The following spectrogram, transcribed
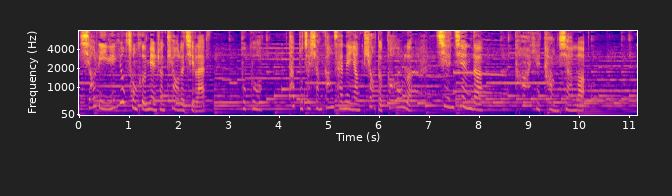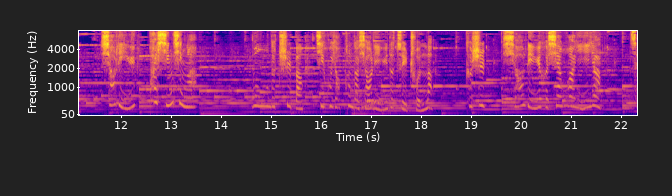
小鲤鱼又从河面上跳了起来，不过它不再像刚才那样跳得高了，渐渐的，它也躺下了。小鲤鱼，快醒醒啊！嗡嗡的翅膀几乎要碰到小鲤鱼的嘴唇了，可是小鲤鱼和鲜花一样，再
